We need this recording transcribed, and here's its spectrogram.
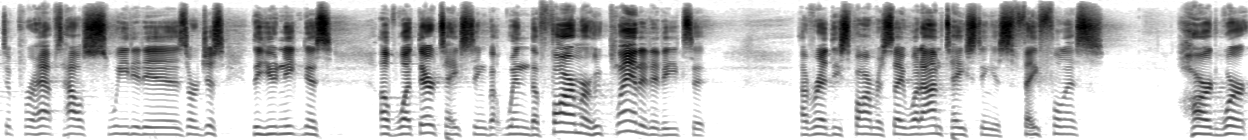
to perhaps how sweet it is or just the uniqueness of what they're tasting. But when the farmer who planted it eats it, I've read these farmers say, What I'm tasting is faithfulness, hard work,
